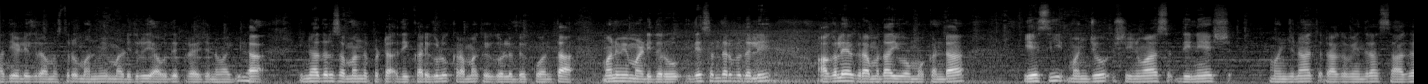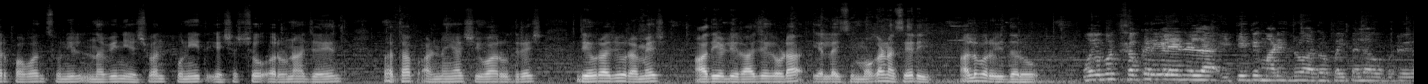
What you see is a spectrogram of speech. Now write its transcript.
ಆದಿಹಳ್ಳಿ ಗ್ರಾಮಸ್ಥರು ಮನವಿ ಮಾಡಿದರೂ ಯಾವುದೇ ಪ್ರಯೋಜನವಾಗಿಲ್ಲ. ಇನ್ನಾದರೂ ಸಂಬಂಧಪಟ್ಟ ಅಧಿಕಾರಿಗಳು ಕ್ರಮ ಕೈಗೊಳ್ಳಬೇಕು ಅಂತ ಮನವಿ ಮಾಡಿದರು. ಇದೇ ಸಂದರ್ಭದಲ್ಲಿ ಅಗಲೆಯ ಗ್ರಾಮದ ಯುವ ಮುಖಂಡ A C Manju Srinivas, Dinesh Manjunath, Raghavendra, Sagar, Pavan, Sunil, Naveen, Yashwanth, Puneeth, Yashas, Aruna, Jayanth, Pratap, Annayya, Shiva, Rudresh, Devaraju, Ramesh, Adihalli, Rajegowda, L I C ಮೊಗಣ ಸೇರಿ ಹಲವರು ಇದ್ದರು. ಮೂಲಭೂತ ಸೌಕರ್ಯಗಳೇನಿಲ್ಲ ಇತ್ತೀಚೆಗೆ ಮಾಡಿದ್ರು ಅದು ಪೈಪೆಲ್ಲ ಹೋಗ್ಬಿಟ್ಟು ಈಗ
